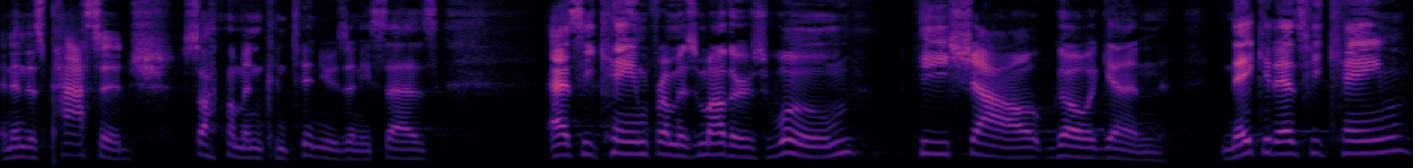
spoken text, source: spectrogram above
And in this passage, Solomon continues and he says, As he came from his mother's womb, he shall go again, naked as he came,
